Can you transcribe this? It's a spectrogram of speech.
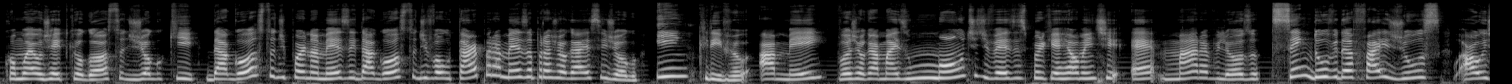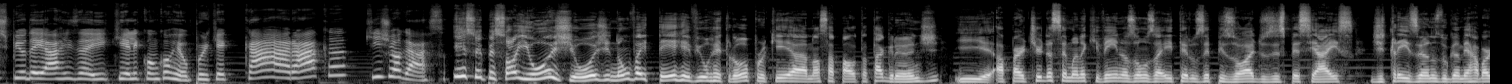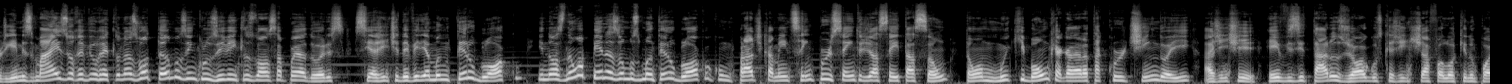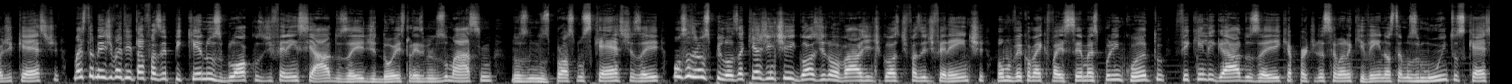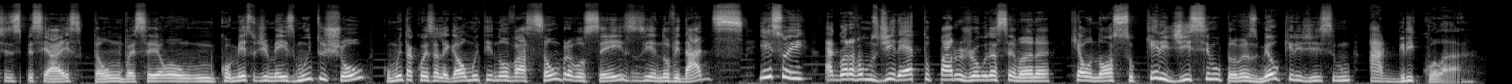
como é o jeito que eu gosto de jogo que dá gosto de pôr na mesa e dá gosto de voltar para a mesa para jogar esse jogo. Incrível, amei. Vou jogar mais um monte de vezes porque realmente é maravilhoso. Sem dúvida faz jus ao Spiel des Jahres aí que ele concorreu, porque caraca, que jogaço. Isso aí, pessoal. E hoje, hoje não vai ter review retrô, porque a nossa pauta tá grande. E a partir da semana que vem, nós vamos aí ter os episódios especiais de três anos do Gambiarra Board Games. Mas o review retrô nós votamos, inclusive, entre os nossos apoiadores, se a gente deveria manter o bloco. E nós não apenas vamos manter o bloco com praticamente 100% de aceitação. Então é muito que bom que a galera tá curtindo aí a gente revisitar os jogos que a gente já falou aqui no podcast. Mas também a gente vai tentar fazer pequenos blocos diferenciados aí de dois, três minutos no máximo, nos, nos, próximos casts aí. Vamos fazer uns pilotos. Aqui a gente gosta de inovar, a gente gosta de fazer diferente. Vamos ver como é que vai ser, mas por enquanto, fiquem ligados aí que a partir da semana que vem nós temos muitos casts especiais. Então vai ser um, um começo de mês muito show, com muita coisa legal, muita inovação para vocês e novidades. E é isso aí. Agora vamos direto para o jogo da semana, que é o nosso queridíssimo, pelo menos meu queridíssimo, Agrícola.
